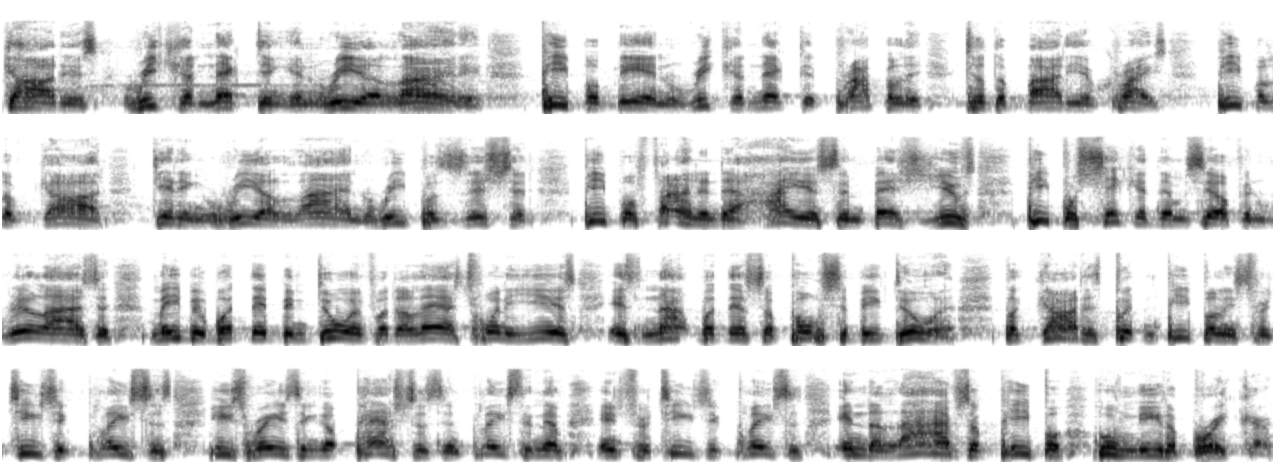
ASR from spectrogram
God is reconnecting and realigning. People being reconnected properly to the body of Christ. People of God getting realigned, repositioned. People finding their highest and use. People shaking themselves and realizing maybe what they've been doing for the last 20 years is not what they're supposed to be doing. But God is putting people in strategic places. He's raising up pastors and placing them in strategic places in the lives of people who need a breaker.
